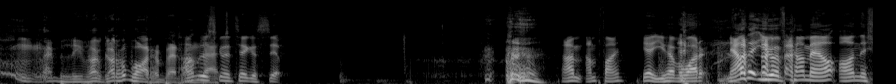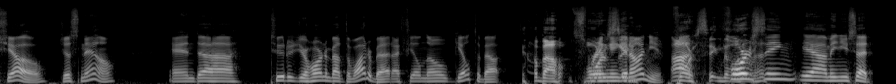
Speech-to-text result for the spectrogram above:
Hmm, I believe I've got a water bet on I'm just going to take a sip. I'm I'm fine. Yeah, you have a water. now that you have come out on the show just now, and uh, tooted your horn about the water bet, I feel no guilt about about springing forcing, it on you. Ah, Forcing the water forcing. Yeah, I mean, you said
